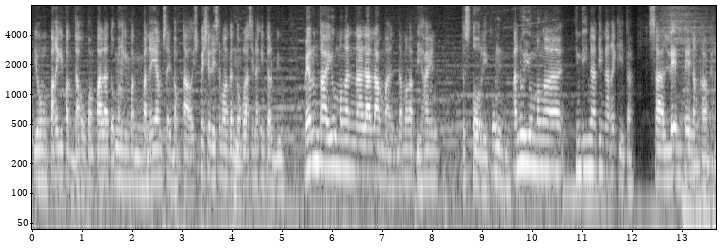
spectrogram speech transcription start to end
Yung pakikipagdaupang palad o Mm. pakikipagpanayam sa ibang tao, especially sa mga ganitong Mm. klase ng interview. Meron tayong mga nalalaman na mga behind the story kung Mm. ano yung mga hindi natin nakikita sa lente ng camera.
